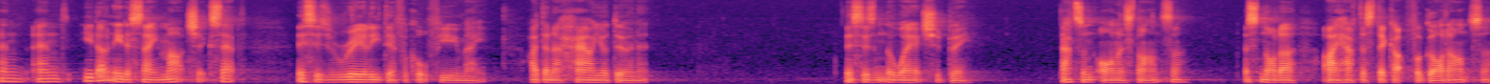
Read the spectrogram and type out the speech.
And, and you don't need to say much except, this is really difficult for you, mate. I don't know how you're doing it. This isn't the way it should be. That's an honest answer. It's not a, I have to stick up for God answer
